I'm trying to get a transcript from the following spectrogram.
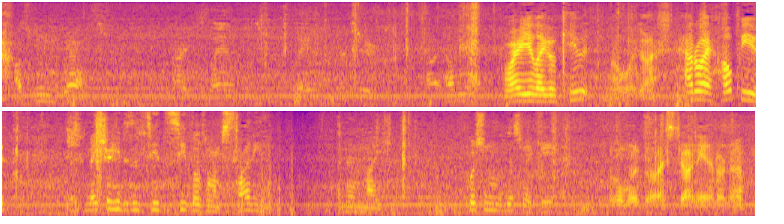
I'll the grass. Alright, just lay him, lay him right here. Alright, help me out. Why are you like okay with? Oh my gosh, how do I help you? Just make sure he doesn't see the seatbelts when I'm sliding him. And then like push him this way, Kate. Oh my gosh, Johnny, I don't know.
